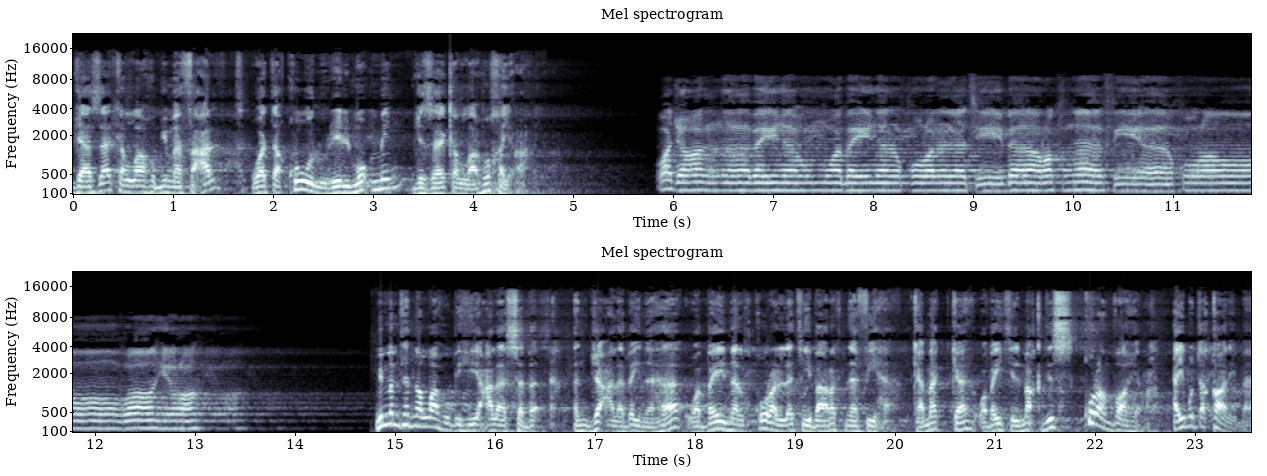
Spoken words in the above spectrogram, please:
جازاك الله بما فعلت وتقول للمؤمن جزاك الله خيرا. وجعلنا بينهم وبين القرى التي باركنا فيها قرى ظاهرة. مما امتن الله به على سبأ أن جعل بينها وبين القرى التي باركنا فيها كمكة وبيت المقدس قرى ظاهرة أي متقاربة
